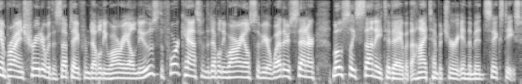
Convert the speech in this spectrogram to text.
And Brian Schrader with this update from WRAL News. The forecast from the WRAL Severe Weather Center mostly sunny today with a high temperature in the mid 60s.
